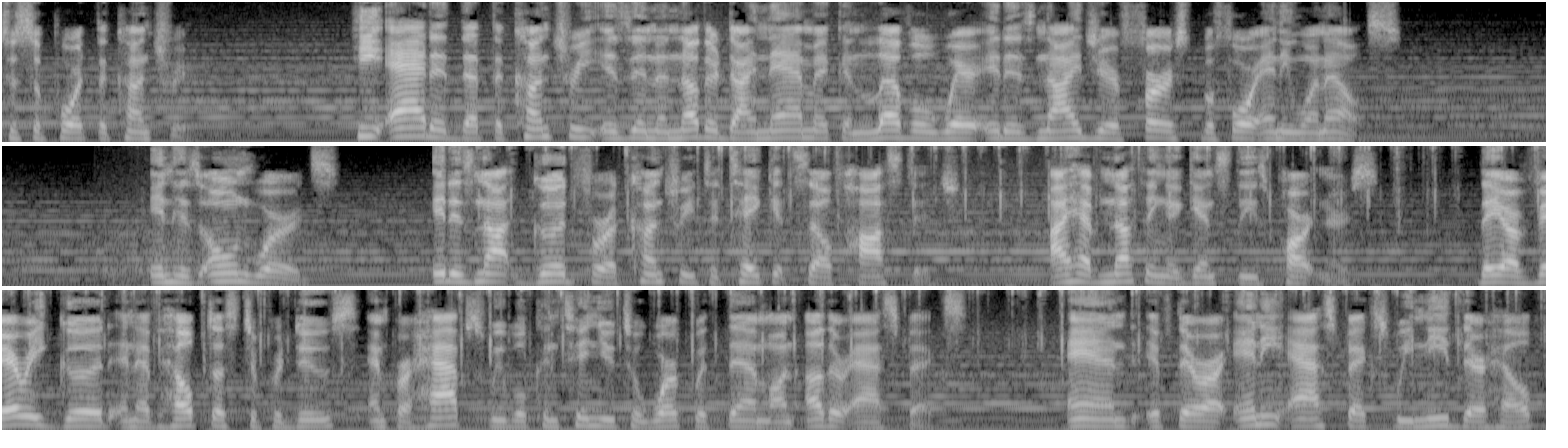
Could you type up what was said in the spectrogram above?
to support the country. He added that the country is in another dynamic and level where it is Niger first before anyone else. In his own words, it is not good for a country to take itself hostage. I have nothing against these partners. They are very good and have helped us to produce, and perhaps we will continue to work with them on other aspects. And if there are any aspects we need their help,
